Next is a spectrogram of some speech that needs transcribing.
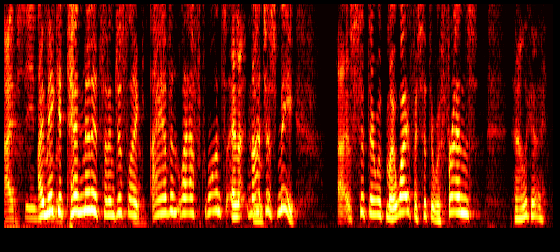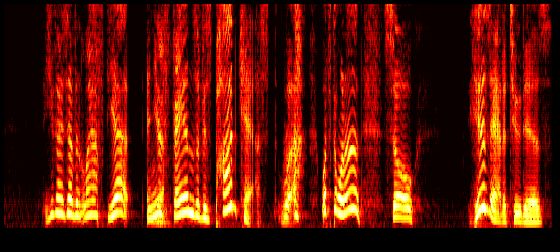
I've seen. I make it 10 minutes and I'm just like I haven't laughed once and not mm. just me. I sit there with my wife, I sit there with friends and I look at you guys haven't laughed yet and you're Yeah. fans of his podcast. Wha- What's going on? So his attitude is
